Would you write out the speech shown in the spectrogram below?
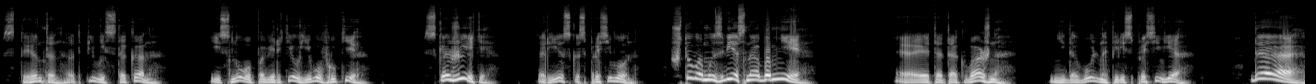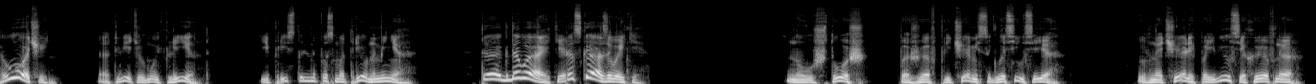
Стентон отпил из стакана и снова повертел его в руке. «Скажите», — резко спросил он, — «что вам известно обо мне?» «А это так важно?» — недовольно переспросил я. «Да, очень», — ответил мой клиент и пристально посмотрел на меня. «Так давайте, рассказывайте». «Ну что ж», — пожав плечами, согласился я. Вначале появился Хефнер,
